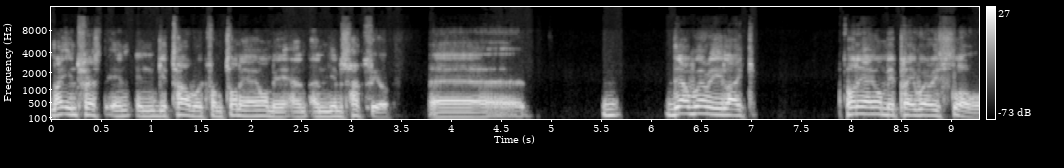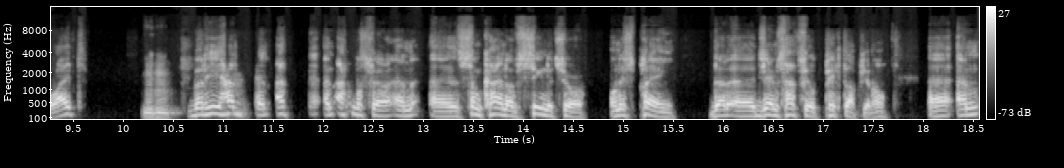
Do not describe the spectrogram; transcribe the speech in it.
my interest in, in guitar work from Tony Iommi and, and James Hetfield, they are very like Tony Iommi play very slow, right? hmm But he had an an atmosphere and uh, some kind of signature on his playing that uh, James Hetfield picked up, you know. Uh, and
